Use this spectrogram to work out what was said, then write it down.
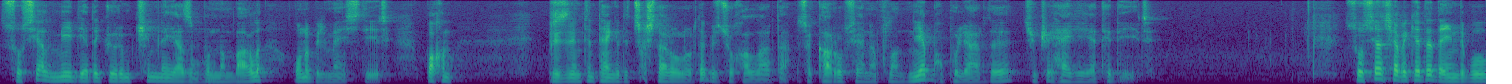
sosial mediada görüm kim nə yazıb bununla bağlı onu bilmək istəyir. Baxın, prezidentin tənqidi çıxışları olur da bir çox hallarda. Məsələn, korrupsiya ilə falan. Niyə populyardır? Çünki həqiqəti deyir. Sosial şəbəkədə də indi bu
